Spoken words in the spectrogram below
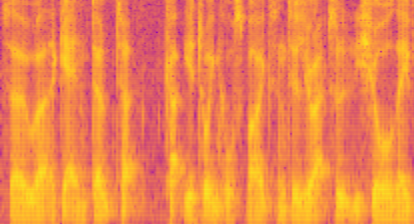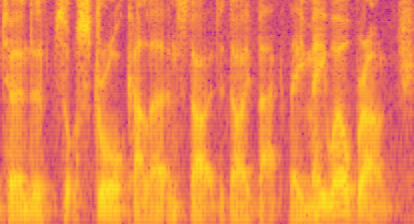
So uh, again, don't cut your twinkle spikes until you're absolutely sure they've turned a sort of straw colour and started to die back. They may well branch.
